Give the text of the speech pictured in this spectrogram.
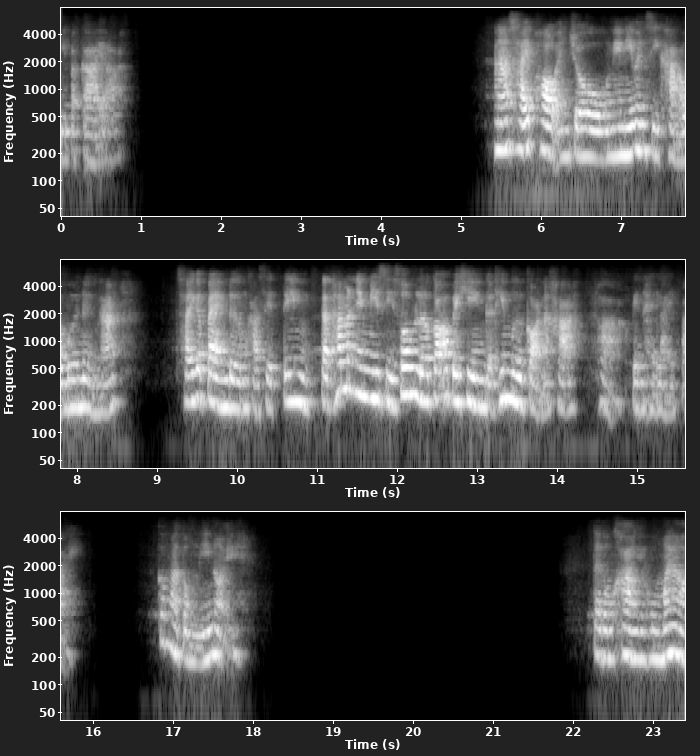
มีประกายอะค่ะนะใช้ Paul and Joe ในนี้เป็นสีขาวเบอร์หนึ่งนะ ใช้กับแปรงเดิมค่ะ Setting แต่ถ้ามันยังมีสีส้มเลอะก็เอาไปคิงกับที่มือก่อนนะคะฝากเป็นไฮไลท์ไป ก็มาตรงนี้หน่อย แต่ตรงคางยังคงไม่เอา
